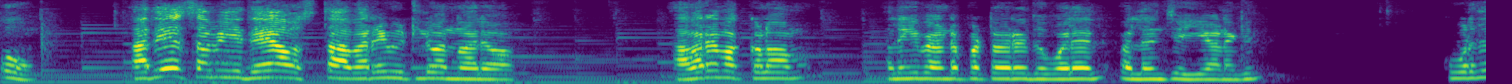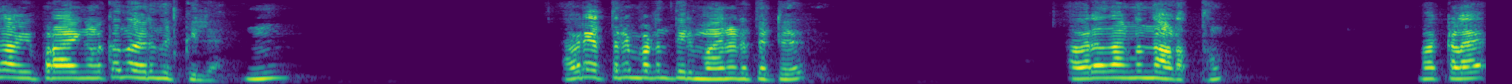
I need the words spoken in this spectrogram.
പോവും. അതേസമയം ഇതേ അവസ്ഥ അവരെ വീട്ടിൽ വന്നാലോ? അവരെ മക്കളോ അല്ലെങ്കിൽ വേണ്ടപ്പെട്ടവരെ ഇതുപോലെ വല്ലതും ചെയ്യുകയാണെങ്കിൽ കൂടുതൽ അഭിപ്രായങ്ങൾക്കൊന്നും അവർ നിൽക്കില്ല. അവരെത്രയും പെട്ടെന്ന് തീരുമാനം എടുത്തിട്ട് അവരതങ്ങ് നടത്തും. മക്കളെ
